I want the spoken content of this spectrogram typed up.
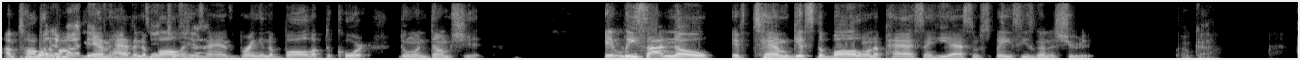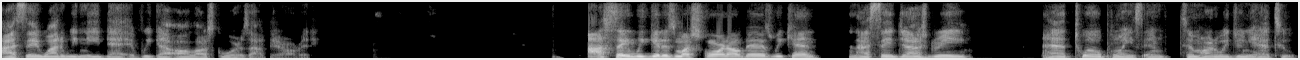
I'm talking him about out him having the ball in his hands, bringing the ball up the court, doing dumb shit. At least I know if Tim gets the ball on a pass and he has some space, he's going to shoot it. Okay. I say, why do we need that if we got all our scorers out there already? I say we get as much scoring out there as we can. And I say Josh Green had 12 points and Tim Hardaway Jr. had two.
